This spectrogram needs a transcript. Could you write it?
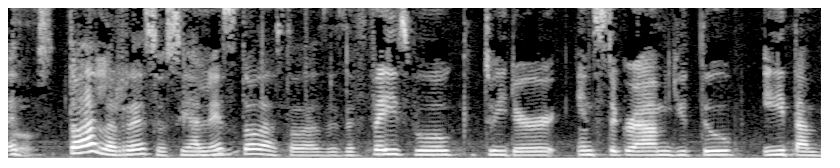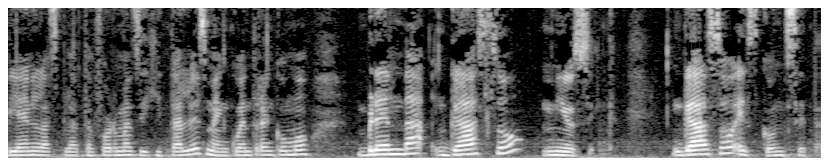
En todos? todas las redes sociales, todas, todas, desde Facebook, Twitter, Instagram, YouTube y también las plataformas digitales me encuentran como Brenda Gaso Music. Gaso es con Z.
